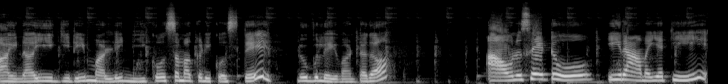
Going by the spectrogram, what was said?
అయినా ఈ గిరి మళ్ళీ నీకోసం అక్కడికి వస్తే నువ్వు లేవంటదా అవును సేటు ఈ రామయ్యకి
